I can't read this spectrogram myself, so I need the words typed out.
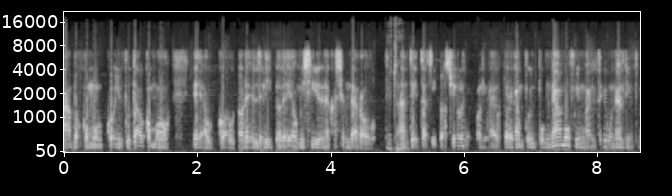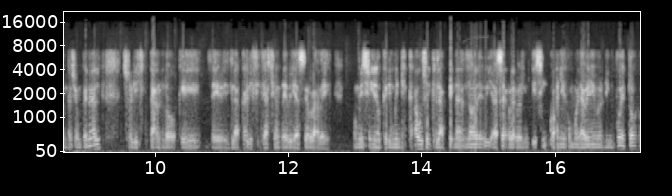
a ambos como coimputados como eh, coautores del delito de homicidio en ocasión de robo. Ante esta situación, con la doctora Campo impugnamos, fuimos al Tribunal de Impugnación Penal solicitando que la calificación debía ser la de homicidio, crímenes causa y que la pena no debía ser de 25 años como le habían impuesto,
